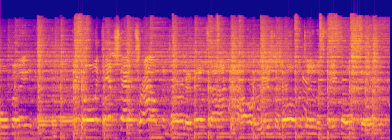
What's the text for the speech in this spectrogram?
Old bait. He's gonna catch that trout and turn it inside out. At least it was until his fateful day.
